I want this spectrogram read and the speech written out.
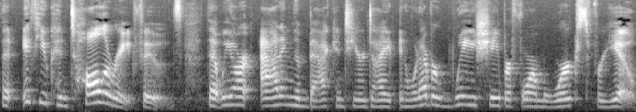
that if you can tolerate foods, that we are adding them back into your diet in whatever way, shape, or form works for you.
